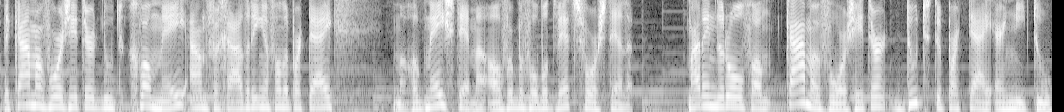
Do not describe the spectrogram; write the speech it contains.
De Kamervoorzitter doet gewoon mee aan vergaderingen van de partij en mag ook meestemmen over bijvoorbeeld wetsvoorstellen. Maar in de rol van Kamervoorzitter doet de partij er niet toe.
